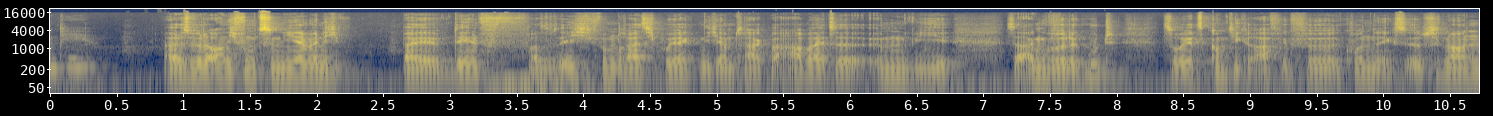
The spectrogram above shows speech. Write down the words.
Okay. Aber das würde auch nicht funktionieren, wenn ich bei den, was weiß ich, 35 Projekten, die ich am Tag bearbeite, irgendwie sagen würde, gut, so jetzt kommt die Grafik für Kunde XY,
